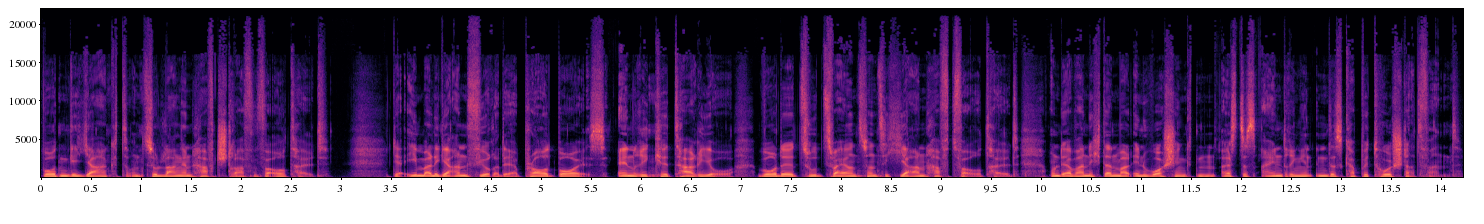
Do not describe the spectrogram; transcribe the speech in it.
wurden gejagt und zu langen Haftstrafen verurteilt. Der ehemalige Anführer der Proud Boys, Enrique Tario, wurde zu 22 Jahren Haft verurteilt und er war nicht einmal in Washington, als das Eindringen in das Kapitol stattfand.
